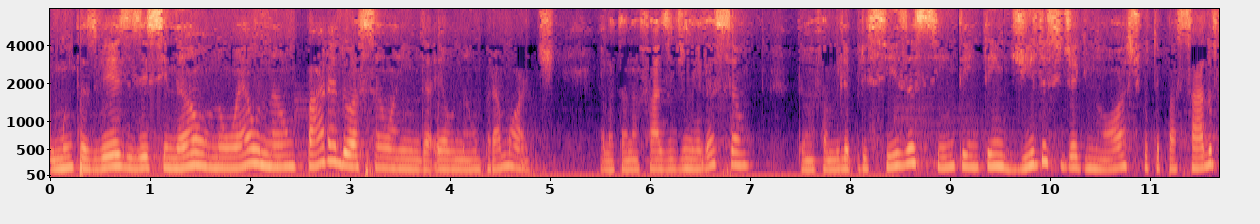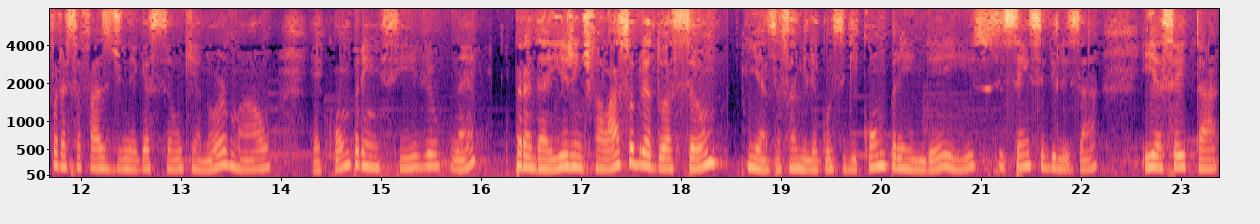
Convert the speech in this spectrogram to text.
E muitas vezes esse não não é o não para a doação ainda, é o não para a morte. Ela está na fase de negação. Então a família precisa sim ter entendido esse diagnóstico, ter passado por essa fase de negação que é normal, é compreensível, né? Para daí a gente falar sobre a doação e essa família conseguir compreender isso, se sensibilizar e aceitar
